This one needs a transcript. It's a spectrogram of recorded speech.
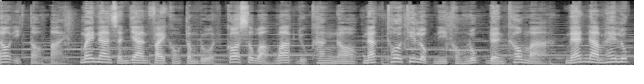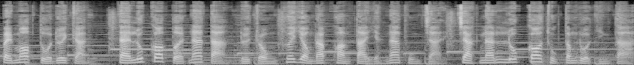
นอกอีกต่อไป ไม่นานสัญญาณไฟของตำรวจก็สว่างวาบอยู่ข้างนอก นักโทษที่หลบหนีของลุกเดินเข้ามา แนะนำให้ลุกไปมอบตัวด้วยกัน แต่ลุกก็เปิดหน้าต่างโดยตรงเพื่อยอมรับความตายอย่างน่าภูมิใจ จากนั้นลุกก็ถูกตำรวจยิงตาย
